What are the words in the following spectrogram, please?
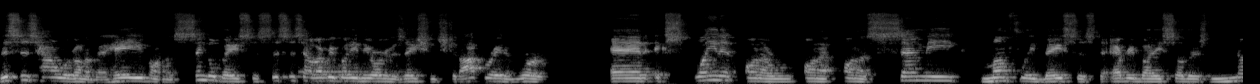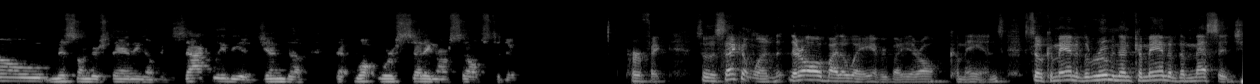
This is how we're going to behave on a single basis. This is how everybody in the organization should operate and work and explain it on a on a on a semi monthly basis to everybody so there's no misunderstanding of exactly the agenda that what we're setting ourselves to do. Perfect. So the second one they're all by the way everybody they're all commands. So command of the room and then command of the message.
